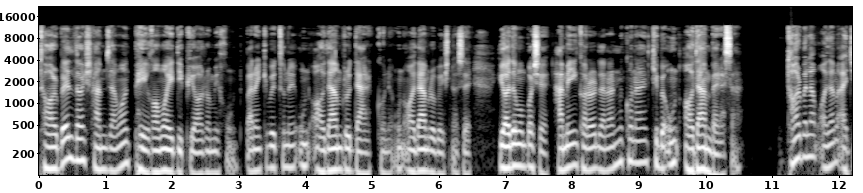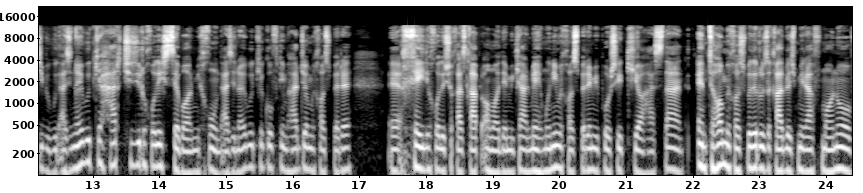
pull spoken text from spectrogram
تاربل داشت همزمان پیغامای دی پی آر رو می‌خوند. برای اینکه بتونه اون آدم رو درک کنه اون آدم رو بشناسه. یادمون باشه همه این کارا رو دارن می‌کنن که به اون آدم برسن. تاربل هم آدم عجیبی بود. از اینایی بود که هر چیزی رو خودش سه بار می‌خوند. از اینایی بود که گفتیم هر جا می‌خواست بره خیلی خودش از قبل آماده می‌کرد. مهمونی می‌خواست بره می‌پرسید کیا هستن. امتحان می‌خواست بده روز قبلش می‌رفت مانور.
